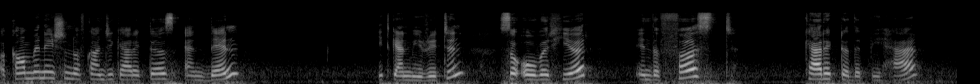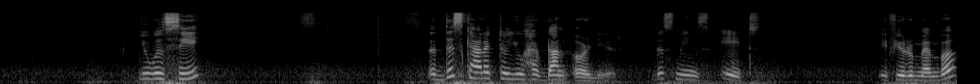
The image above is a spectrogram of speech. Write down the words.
a combination of kanji characters and then it can be written. So, over here in the first character that we have, you will see that this character you have done earlier. This means 8. If you remember,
